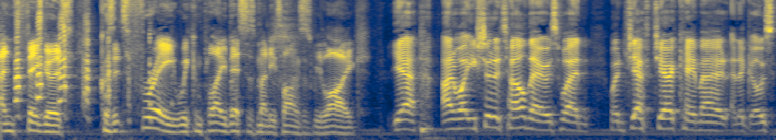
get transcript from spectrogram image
and figured because it's free, we can play this as many times as we like. Yeah, and what you should have told there is when when Jeff Jarrett came out and it goes,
